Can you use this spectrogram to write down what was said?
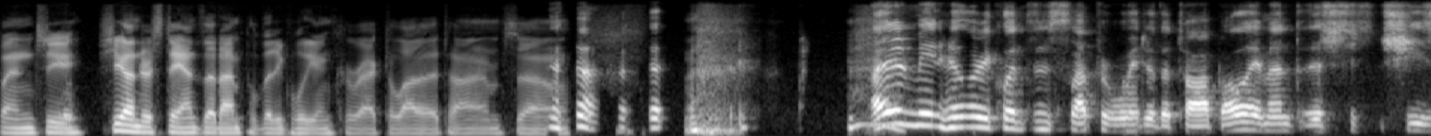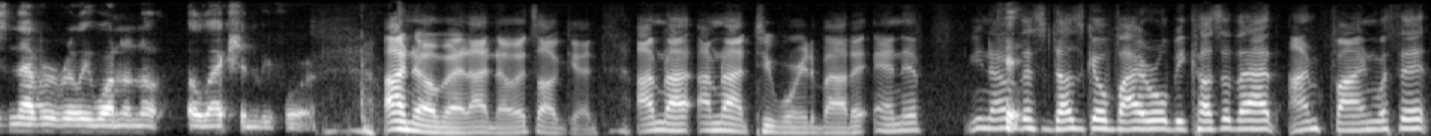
And she she understands that I'm politically incorrect a lot of the time. So I didn't mean Hillary Clinton slept her way to the top. All I meant is she, she's never really won an election before. I know, man. I know it's all good. I'm not. I'm not too worried about it. And if you know this does go viral because of that, I'm fine with it.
